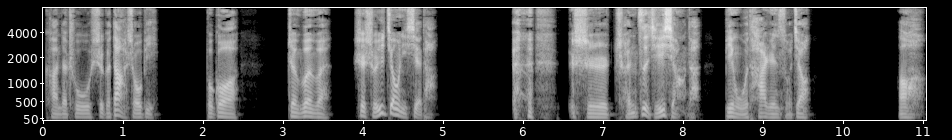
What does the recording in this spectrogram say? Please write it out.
看得出是个大手笔。不过，朕问问，是谁教你写的？是臣自己想的，并无他人所教。哦，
